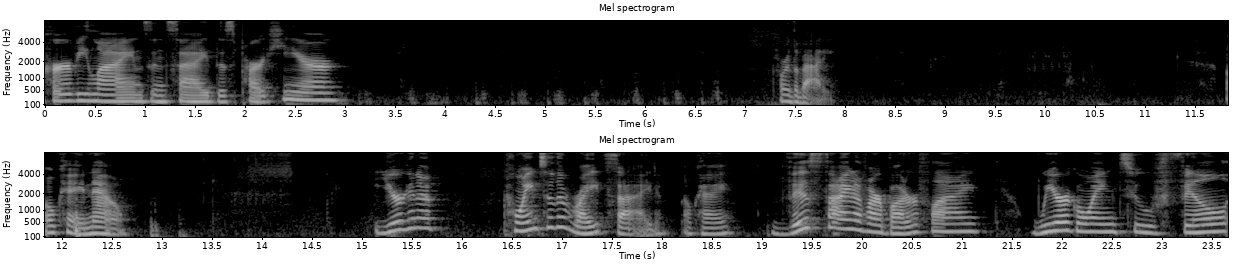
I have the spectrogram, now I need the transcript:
curvy lines inside this part here for the body. Okay, now you're gonna point to the right side, okay? This side of our butterfly, we are going to fill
